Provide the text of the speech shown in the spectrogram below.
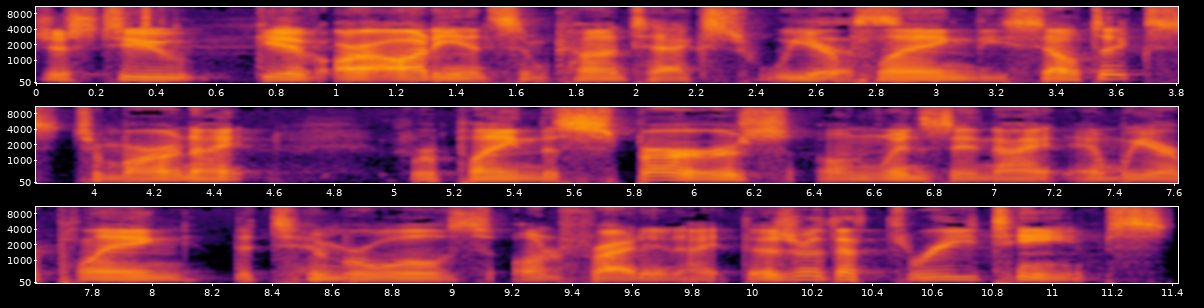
Just to give our audience some context, we are playing the Celtics tomorrow night. We're playing the Spurs on Wednesday night, and we are playing the Timberwolves on Friday night. Those are the three teams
